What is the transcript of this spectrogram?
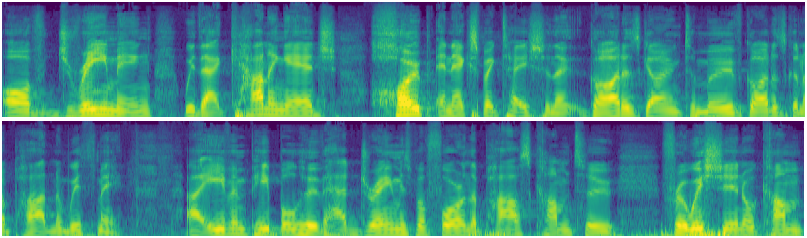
of dreaming with that cutting edge hope and expectation that God is going to move, God is going to partner with me. Uh, even people who've had dreams before in the past come to fruition or come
